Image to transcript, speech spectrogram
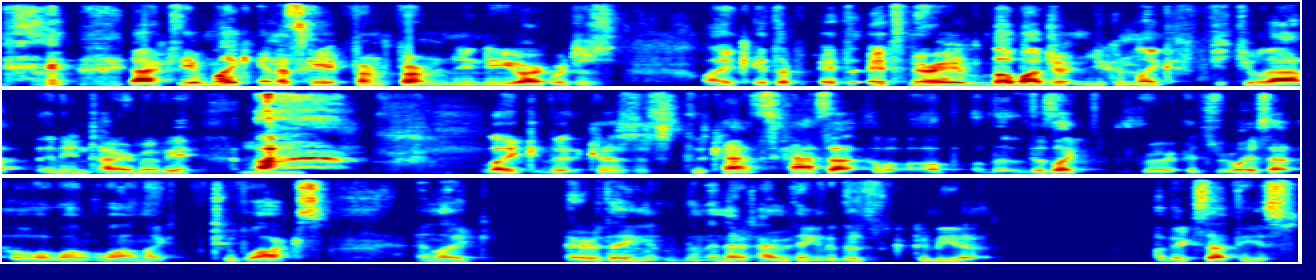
yeah, 'cause even like in Escape from from New York, which is like it's a it's it's very low budget, and you can like feel that in the entire movie. like because it's the set, uh, uh, there's like it's really set along, along like two blocks, and like everything. And every time you think that there's gonna be a, a big set piece,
